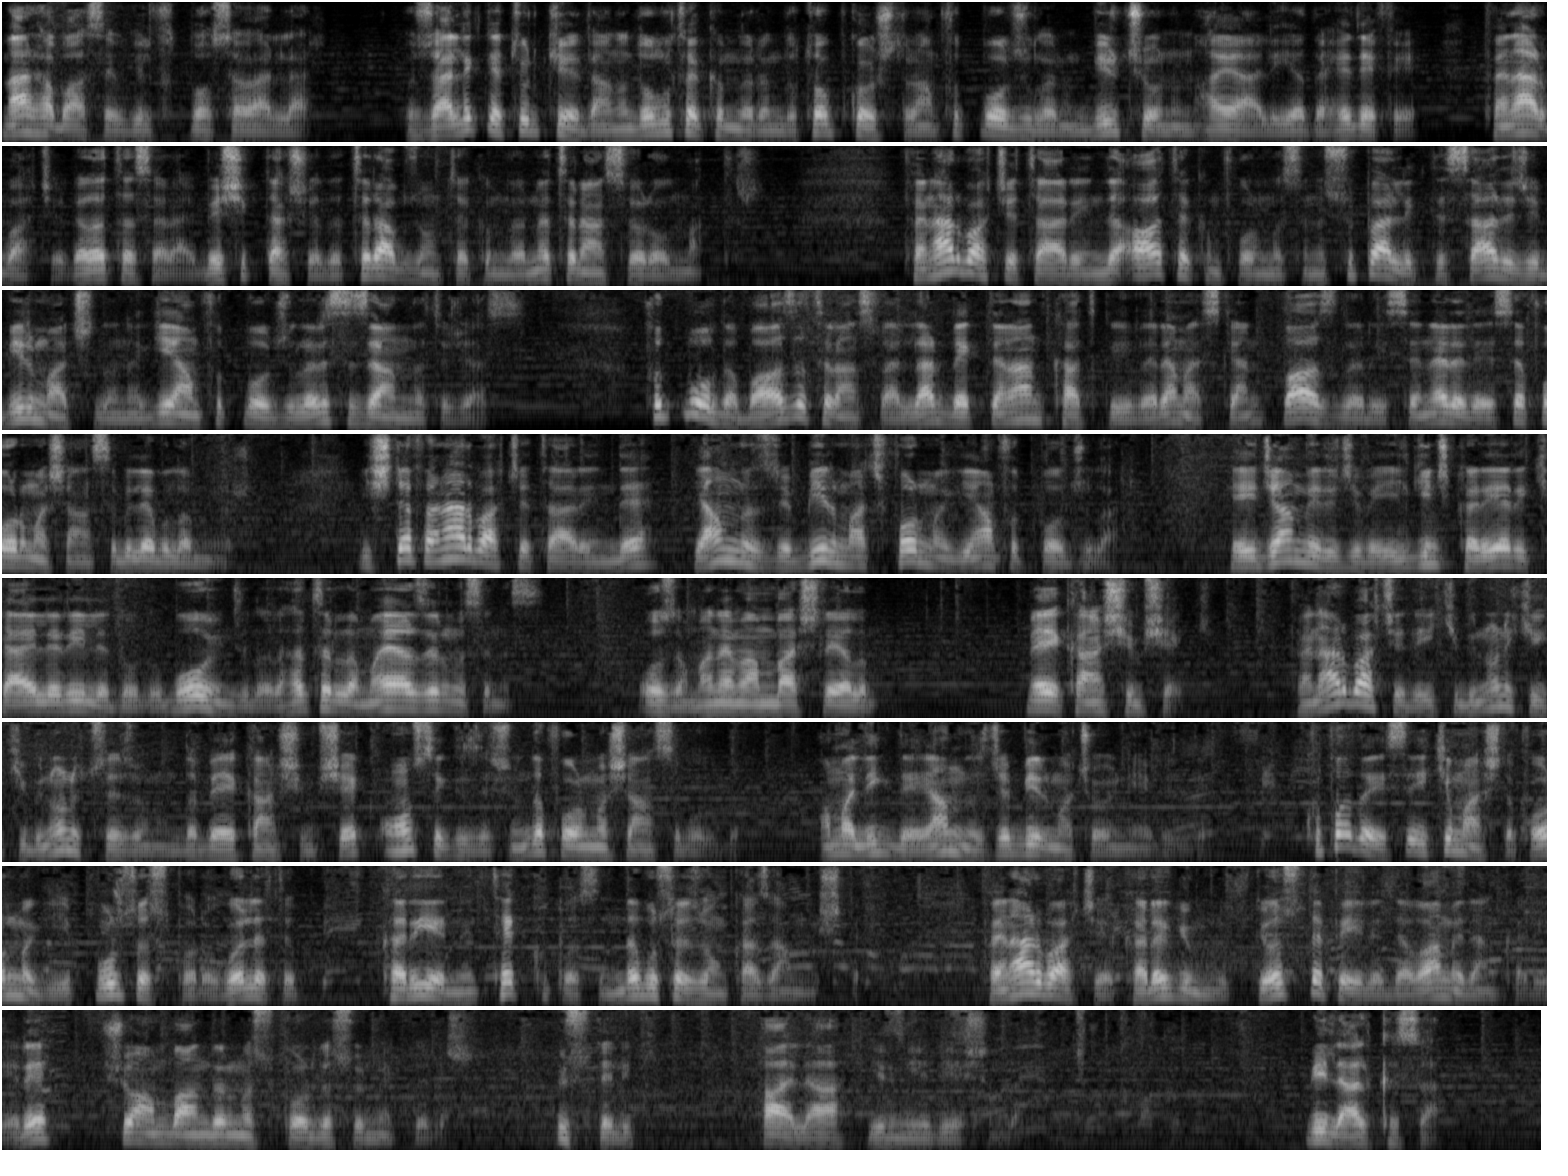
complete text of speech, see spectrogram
Merhaba sevgili futbol severler. Özellikle Türkiye'de Anadolu takımlarında top koşturan futbolcuların birçoğunun hayali ya da hedefi Fenerbahçe, Galatasaray, Beşiktaş ya da Trabzon takımlarına transfer olmaktır. Fenerbahçe tarihinde A takım formasını Süper Lig'de sadece bir maçlığına giyen futbolcuları size anlatacağız. Futbolda bazı transferler beklenen katkıyı veremezken bazıları ise neredeyse forma şansı bile bulamıyor. İşte Fenerbahçe tarihinde yalnızca bir maç forma giyen futbolcular. Heyecan verici ve ilginç kariyer hikayeleriyle dolu bu oyuncuları hatırlamaya hazır mısınız? O zaman hemen başlayalım. Bekan Şimşek Fenerbahçe'de 2012-2013 sezonunda Bekan Şimşek 18 yaşında forma şansı buldu. Ama ligde yalnızca bir maç oynayabildi. Kupada ise iki maçta forma giyip Bursa Spor'a gol atıp kariyerinin tek kupasını da bu sezon kazanmıştı. Fenerbahçe, Karagümrük, Göztepe ile devam eden kariyeri şu an Bandırma Spor'da sürmektedir. Üstelik hala 27 yaşında. Bilal Kısa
